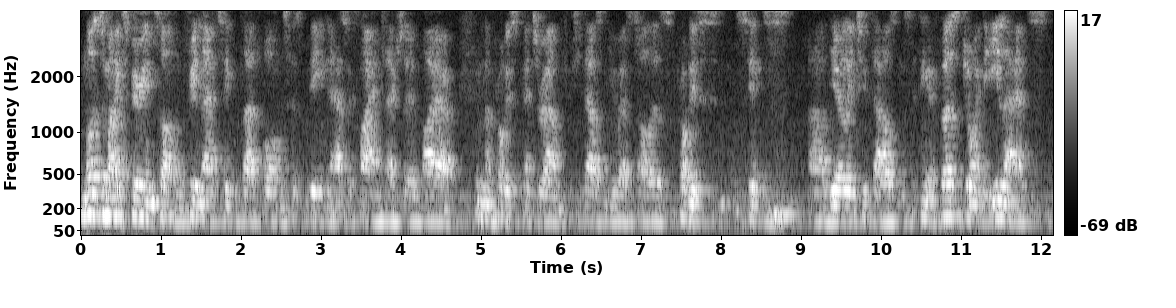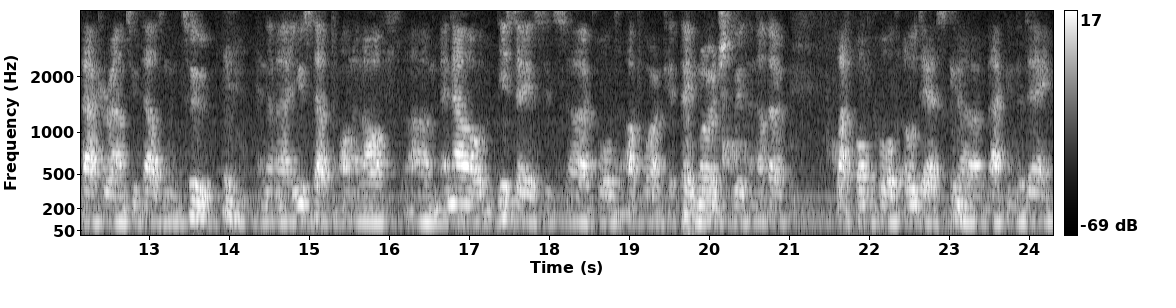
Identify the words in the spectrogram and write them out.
most of my experience on freelancing platforms has been as a client, actually a buyer. Mhm. I've probably spent around fifty thousand US dollars, probably s- since uh, the early two thousands. I think I first joined Elance back around two thousand and then I used that on and off. Um, and now these days it's uh, called Upwork. It- They merged with another platform called Odesk uh, back in the day.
